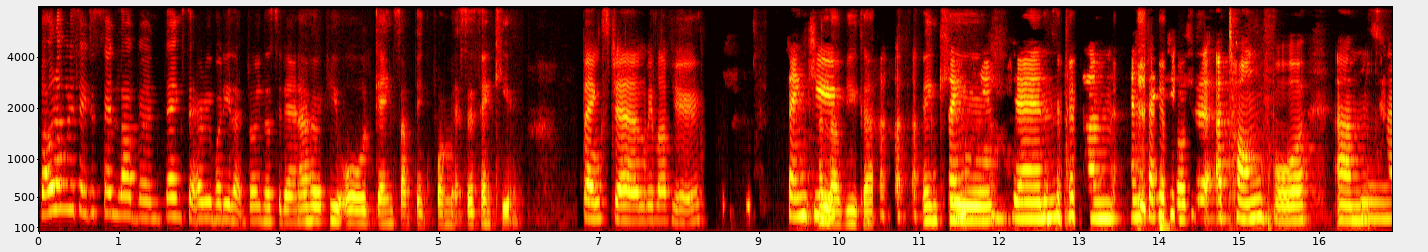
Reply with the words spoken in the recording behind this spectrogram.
but all I want to say is just send love and thanks to everybody that joined us today. And I hope you all gained something from it. So thank you. Thanks, Jenn. We love you. Thank you. I love you guys. Thank you. thank you, Jenn. Um, and thank you to Atong for um, mm.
